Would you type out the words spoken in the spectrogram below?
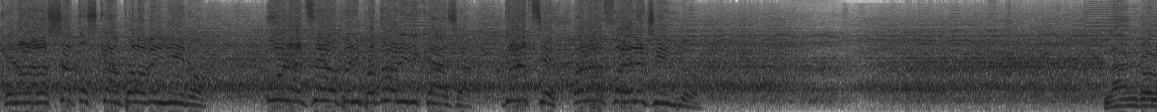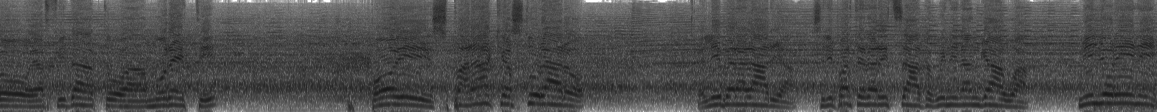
che non ha lasciato scampo all'Avellino 1-0 per i padroni di casa. Grazie a Raffaele Giglio. L'angolo è affidato a Moretti. Poi Sparacchia Sturaro. E libera l'aria. Si riparte da Rizzato quindi Nangawa. Migliorini.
